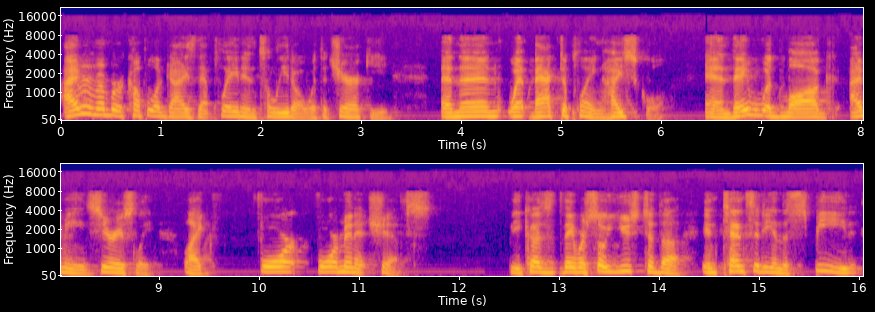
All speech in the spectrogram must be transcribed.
I remember a couple of guys that played in Toledo with the Cherokee, and then went back to playing high school, and they would log. I mean, seriously, like four four minute shifts because they were so used to the intensity and the speed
